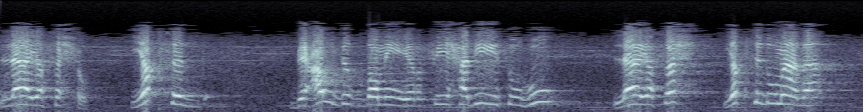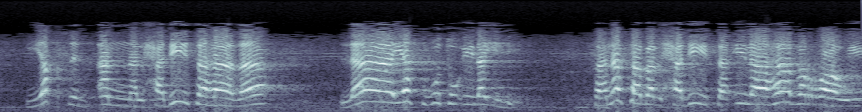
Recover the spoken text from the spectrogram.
لا يصح. يقصد بعود الضمير في حديثه لا يصح. يقصد ماذا؟ يقصد أن الحديث هذا لا يثبت إليه. فنسب الحديث إلى هذا الراوي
